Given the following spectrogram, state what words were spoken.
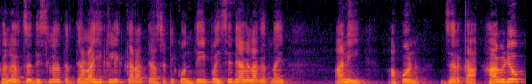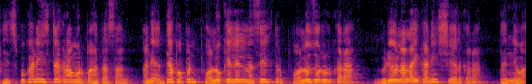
कलरचं दिसलं तर त्यालाही क्लिक करा. त्यासाठी कोणतेही पैसे द्यावे लागत नाहीत. आणि आपण जर का हा व्हिडिओ फेसबुक आणि इंस्टाग्रामवर पाहत असाल आणि अद्याप आपण फॉलो केलेलं नसेल तर फॉलो जरूर करा. व्हिडिओला लाईक आणि शेअर करा. धन्यवाद.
